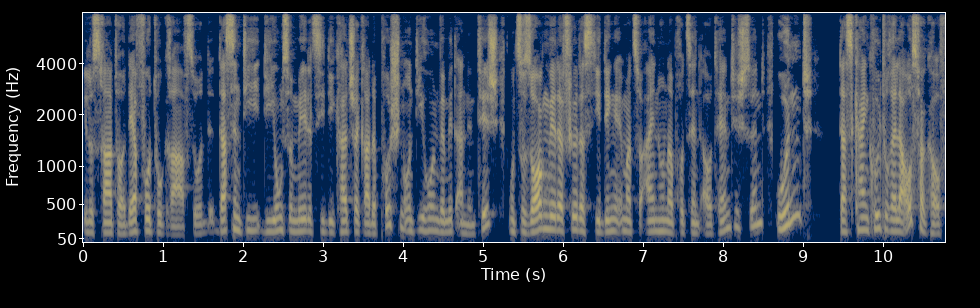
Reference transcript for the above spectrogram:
Illustrator, der Fotograf, so, das sind die, die Jungs und Mädels, die die Culture gerade pushen und die holen wir mit an den Tisch. Und so sorgen wir dafür, dass die Dinge immer zu 100 Prozent authentisch sind und dass kein kultureller Ausverkauf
